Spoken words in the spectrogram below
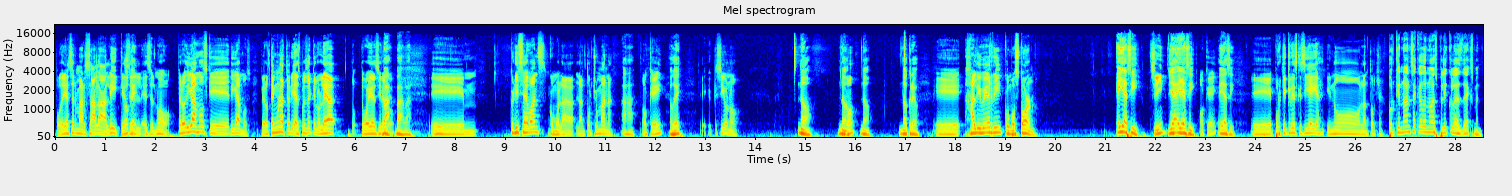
podría ser Marsala Ali, que es, el, es el nuevo. Pero digamos que, digamos, pero tengo una teoría, después de que lo lea, te voy a decir Va, algo. va, va. Eh, Chris Evans como la, la antorcha humana, Ajá. ¿ok? Eh, Ok. ¿Sí o no? No. No. ¿No? No. No, creo. Eh, Halle Berry como Storm, Ella sí. ¿sí? Ya, ella sí. Ok. Ella sí. Eh, ¿Por qué crees que sí ella y no la antorcha? Porque no han sacado nuevas películas de X-Men.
